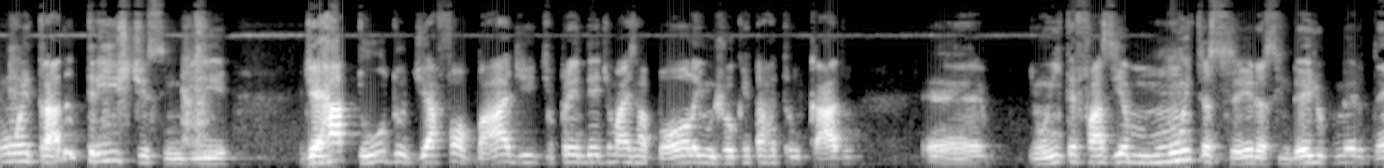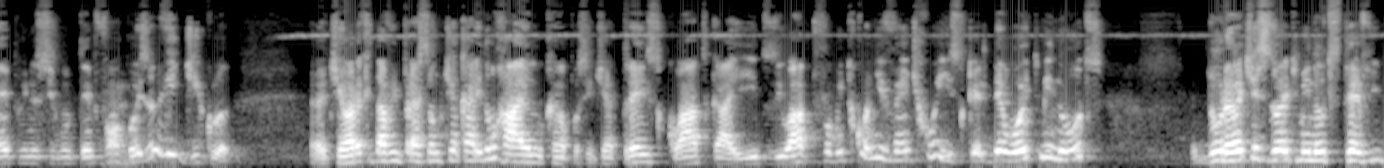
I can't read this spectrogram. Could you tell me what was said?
uma entrada triste, assim, de, de errar tudo, de afobar, de, de prender demais a bola em um jogo que estava truncado. É, o Inter fazia muita cera, assim, desde o primeiro tempo e no segundo tempo foi uma é. coisa ridícula. É, tinha hora que dava a impressão que tinha caído um raio no campo, assim, tinha três, quatro caídos, e o árbitro foi muito conivente com isso, porque ele deu oito minutos. Durante esses oito minutos, teve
